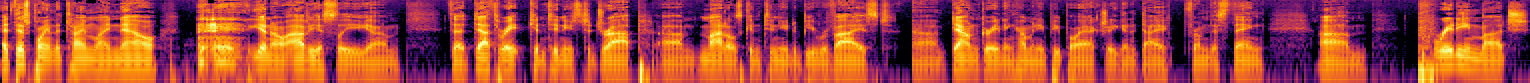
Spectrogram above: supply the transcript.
at this point in the timeline now. you know, obviously, um, the death rate continues to drop. Um, models continue to be revised, um, downgrading how many people are actually going to die from this thing. Um, pretty much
